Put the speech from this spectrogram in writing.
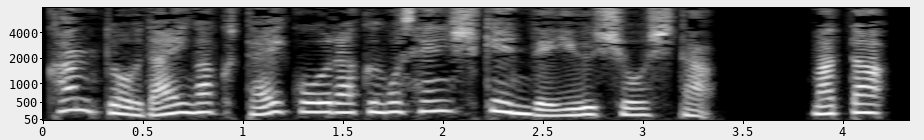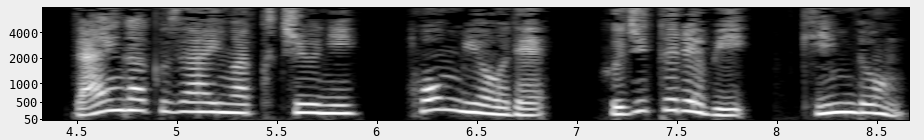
関東大学対抗落語選手権で優勝した。また、大学在学中に、本名で、フジテレビ、金ドン。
